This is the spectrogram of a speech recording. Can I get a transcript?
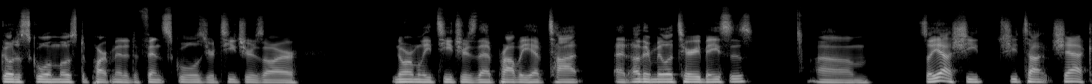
go to school in most Department of Defense schools, your teachers are normally teachers that probably have taught at other military bases. Um, so yeah, she she taught Shaq,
